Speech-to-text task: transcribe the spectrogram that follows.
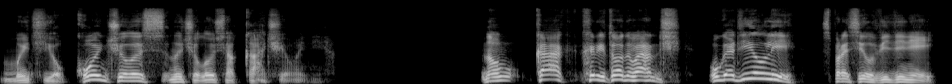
Мытье кончилось, началось окачивание. «Ну, как, Харитон Иванович, угодил ли?» — спросил Веденей.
